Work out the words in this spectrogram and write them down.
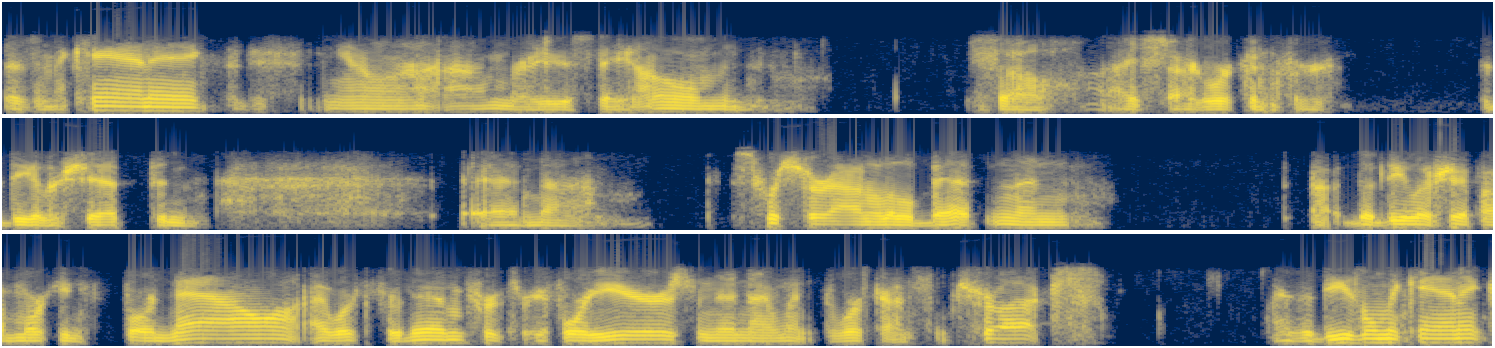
as a mechanic, I just you know I'm ready to stay home, and so I started working for the dealership and and uh, switched around a little bit, and then uh, the dealership I'm working for now, I worked for them for three or four years, and then I went to work on some trucks as a diesel mechanic,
